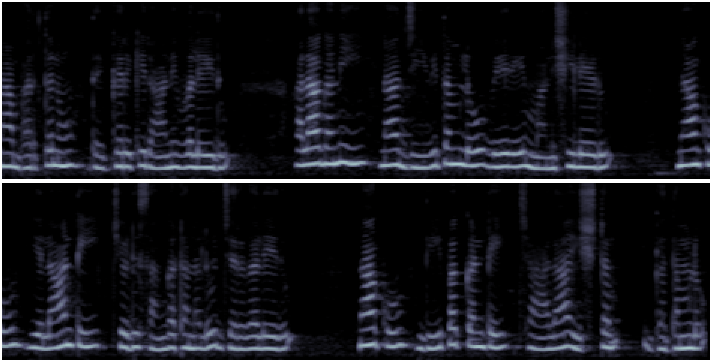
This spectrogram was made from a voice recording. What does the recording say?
నా భర్తను దగ్గరికి రానివ్వలేదు. అలాగని నా జీవితంలో వేరే మనిషి లేడు. నాకు ఎలాంటి చెడు సంఘటనలు జరగలేదు. నాకు దీపక్ అంటే చాలా ఇష్టం గతంలో.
